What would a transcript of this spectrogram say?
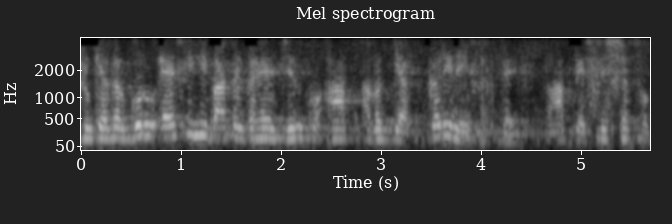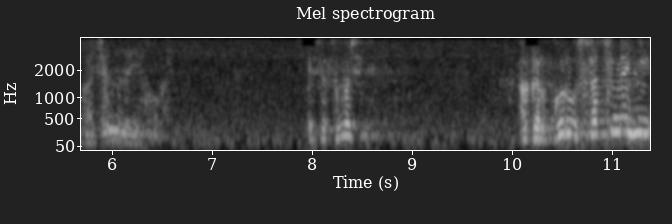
क्योंकि अगर गुरु ऐसी ही बातें कहे जिनको आप अवज्ञा कर ही नहीं सकते तो आपके शिष्यत्व का जन्म नहीं होगा। इसे समझ लें। अगर गुरु सच में ही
